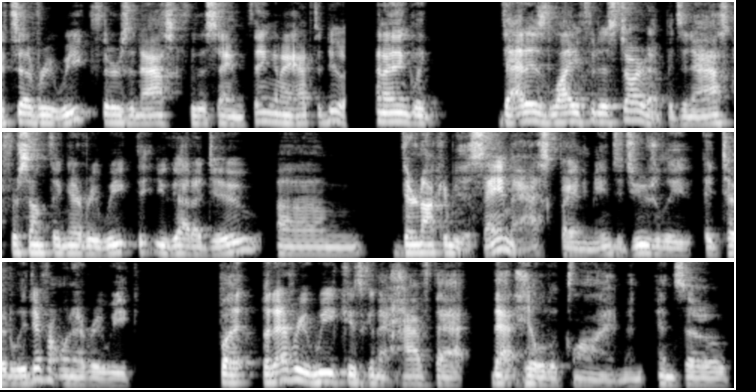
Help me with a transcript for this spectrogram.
it's every week there's an ask for the same thing and I have to do it. And I think like that is life at a startup. It's an ask for something every week that you got to do. Um, they're not going to be the same ask by any means. It's usually a totally different one every week, but but every week is going to have that that hill to climb. And and so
